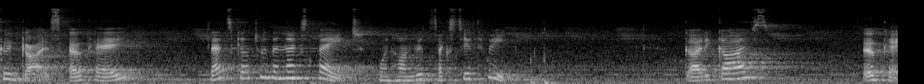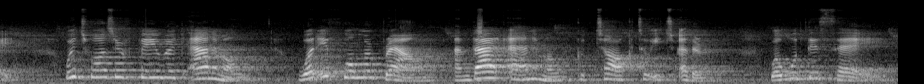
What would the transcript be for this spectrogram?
good guys. Okay. Let's go to the next page, 163. Got it guys? Okay, which was your favorite animal? What if Farmer Brown and that animal could talk to each other? What would they say?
